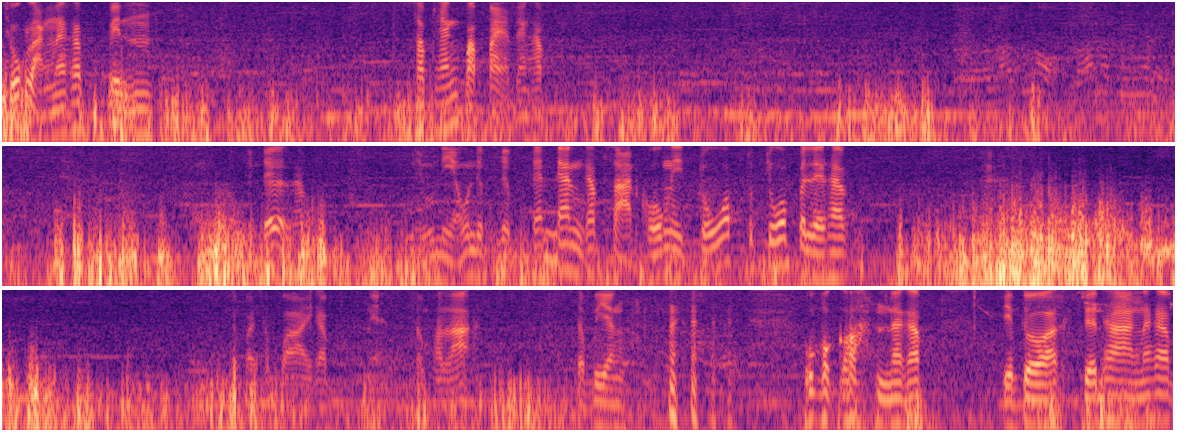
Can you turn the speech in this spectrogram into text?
โชคหลังนะครับ เป็นซับแท้งปรับ8นะครับ ของฟินเดอร์ครับ เหนียวเหนียวหนึบหนึบแน่นแน่นครับ สาดโค้งนี่จวบจวบจวบไปเลยครับสบายสบายครับ เนี่ย สัมภาระเสบียง อุปกรณ์นะครับ เตรียมตัวเดินทางนะครับ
